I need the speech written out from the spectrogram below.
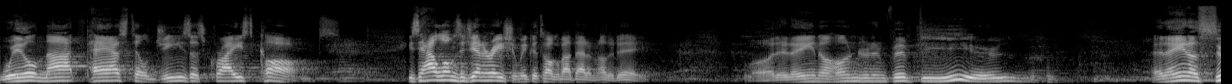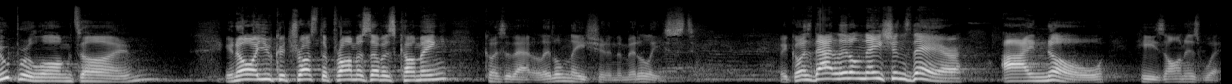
will not pass till Jesus Christ comes. You say, how long is a generation? We could talk about that another day. But it ain't 150 years. It ain't a super long time. You know, you could trust the promise of his coming because of that little nation in the Middle East. Because that little nation's there, I know he's on his way.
